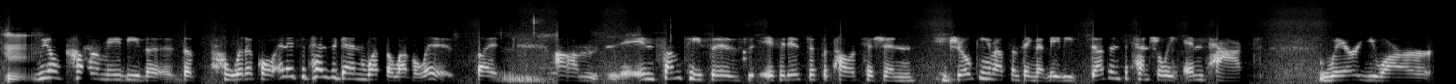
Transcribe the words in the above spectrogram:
Hmm. We don't cover maybe the the political, and it depends again what the level is. But um, in some cases, if it is just a politician joking about something that maybe doesn't potentially impact where you are,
